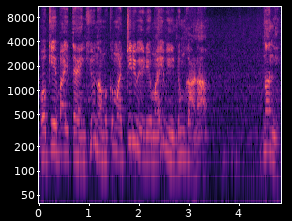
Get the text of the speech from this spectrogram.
ഓക്കെ ബൈ താങ്ക് യു നമുക്ക് മറ്റൊരു വീഡിയോയുമായി വീണ്ടും കാണാം. നന്ദി.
